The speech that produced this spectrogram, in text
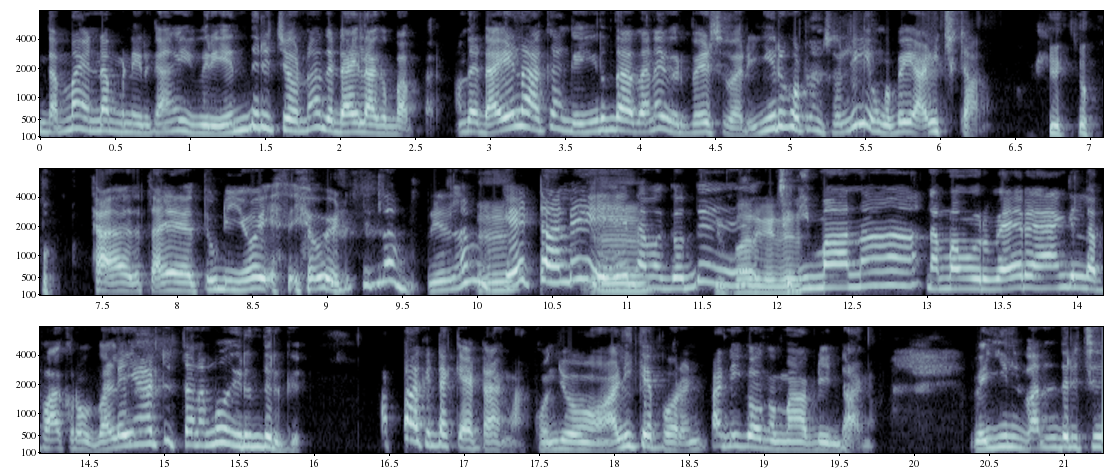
இந்த அம்மா என்ன பண்ணியிருக்காங்க இவர் எந்திரிச்சோன்னா அந்த டைலாக பார்ப்பார். அந்த டைலாக் அங்கே இருந்தால் தானே இவர் பேசுவார். இருக்கட்டும்னு சொல்லி இவங்க போய் அழிச்சிட்டாங்க. துணியோ எதையோ எடுத்துலாம் இதெல்லாம். கேட்டாலே. நமக்கு வந்து சினிமானா நம்ம ஒரு வேற ஆங்கிள் பாக்குறோம் விளையாட்டுத்தனமும் இருந்திருக்கு. அப்பா கிட்ட கேட்டாங்க கொஞ்சம் அழிக்க போறேன்னு பண்ணிக்கோங்கம்மா அப்படின்ட்டாங்க. வெயில் வந்துருச்சு.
